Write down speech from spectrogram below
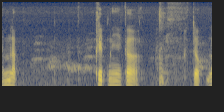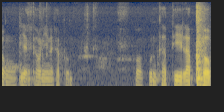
สำหรับคลิปนี้ก็จบลงเพียงเท่านี้นะครับผม ขอบคุณครับที่รับชม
